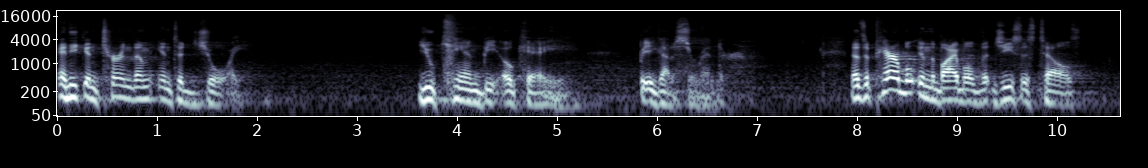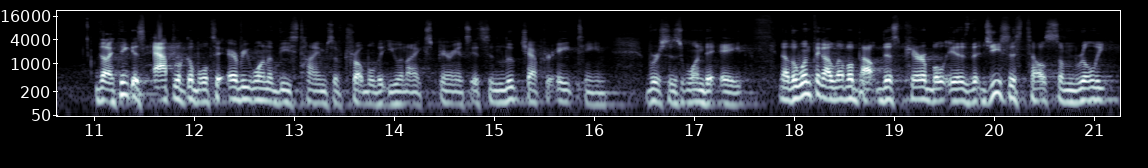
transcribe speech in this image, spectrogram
and he can turn them into joy. You can be okay, but you got to surrender. There's a parable in the Bible that Jesus tells that I think is applicable to every one of these times of trouble that you and I experience. It's in Luke chapter 18, verses 1 to 8. Now, the one thing I love about this parable is that Jesus tells some really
